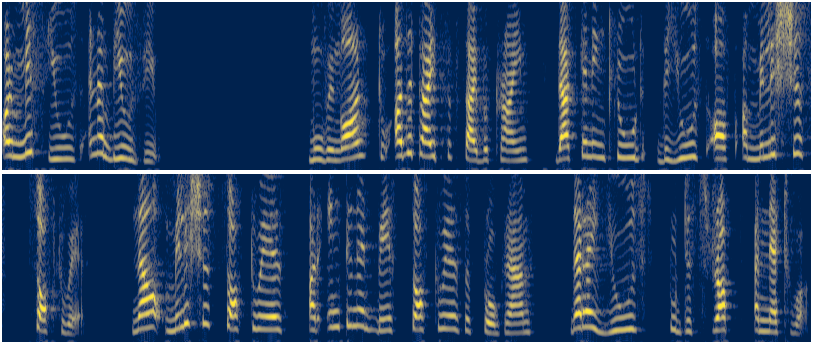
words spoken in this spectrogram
or misuse and abuse you. Moving on to other types of cybercrime that can include the use of a malicious software. Now, malicious softwares are internet-based softwares or programs that are used to disrupt a network.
